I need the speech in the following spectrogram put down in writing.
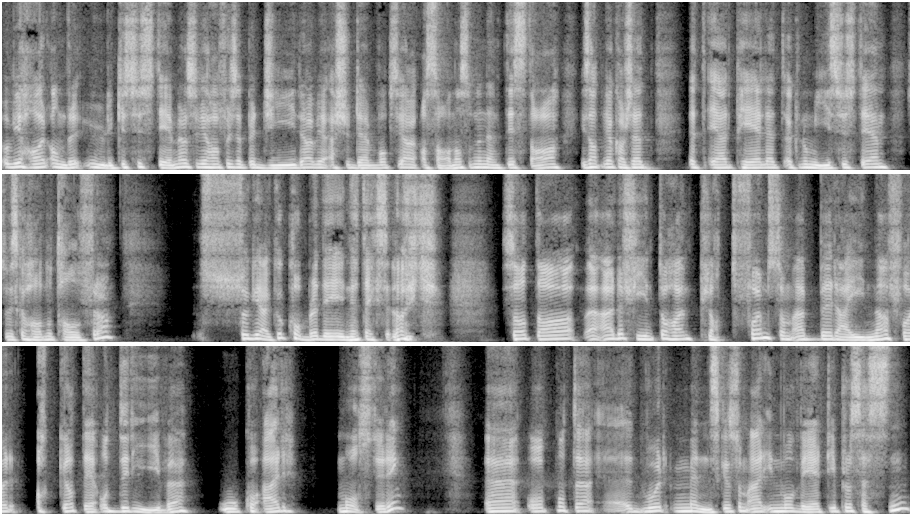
og vi har andre ulike systemer. altså Vi har f.eks. Jira, vi har Asher DevOps, vi har Asana, som du nevnte i stad. Vi har kanskje et et ERP eller et økonomisystem som vi skal ha noe tall fra, så greier vi ikke å koble det inn i et Excel-ark. Så da er det fint å ha en plattform som er beregna for akkurat det å drive OKR, målstyring. Eh, og på en måte eh, hvor mennesker som er involvert i prosessen,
